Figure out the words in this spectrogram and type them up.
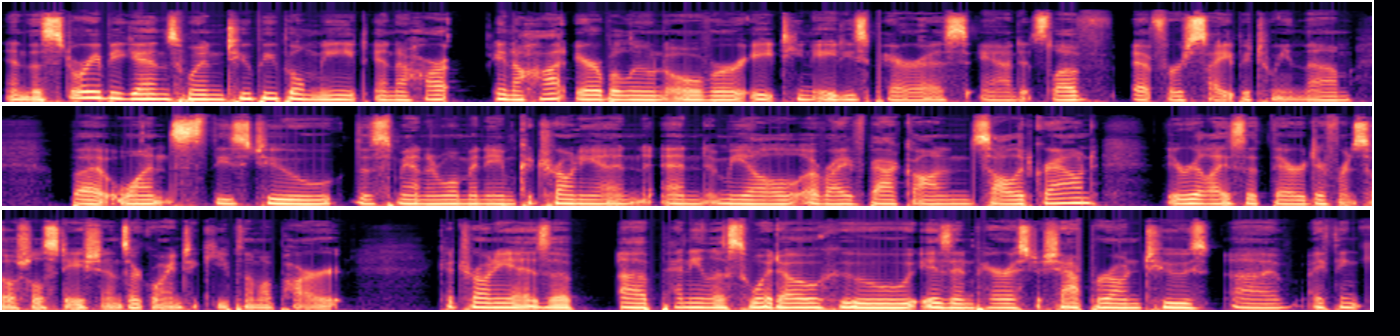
And the story begins when two people meet in a hot, in a hot air balloon over 1880s Paris, and it's love at first sight between them. But once these two, this man and woman named Caitriona and, Emile, arrive back on solid ground, they realize that their different social stations are going to keep them apart. Caitriona is a, a penniless widow who is in Paris to chaperone two, uh, I think,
